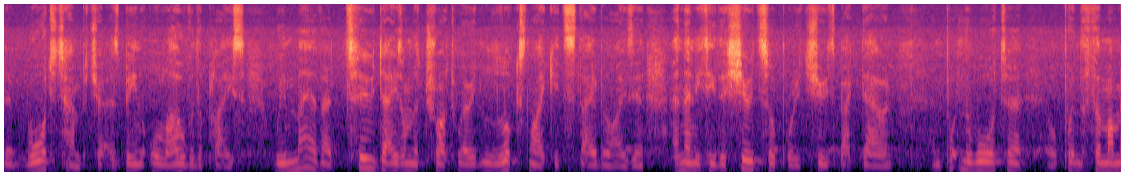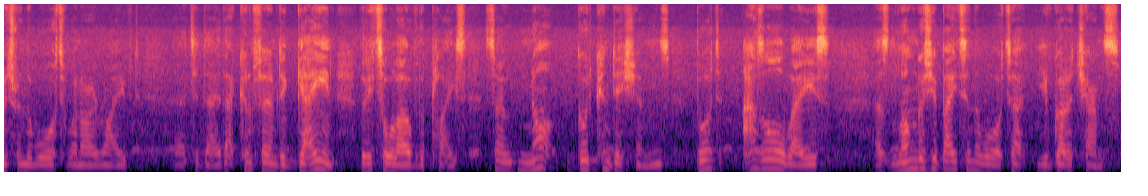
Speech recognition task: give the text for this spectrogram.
the water temperature has been all over the place. We may have had two days on the trot where it looks like it's stabilising and then it either shoots up or it shoots back down. And putting the water or putting the thermometer in the water when I arrived uh, today, that confirmed again that it's all over the place. So not good conditions, but as always, as long as you're baiting the water, you've got a chance.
